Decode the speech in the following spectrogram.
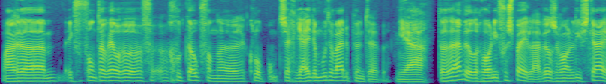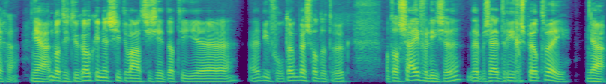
Maar eh, ik vond het ook heel, goedkoop van eh Klop om te zeggen, jij, dan moeten wij de punten hebben. Ja, Dat, hij wilde gewoon niet voorspelen. Hij wil ze gewoon liefst krijgen. ja. Omdat hij natuurlijk ook in een situatie zit dat hij, eh, hè, die voelt ook best wel de druk. Want als zij verliezen, dan hebben zij drie gespeeld twee. Ja.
